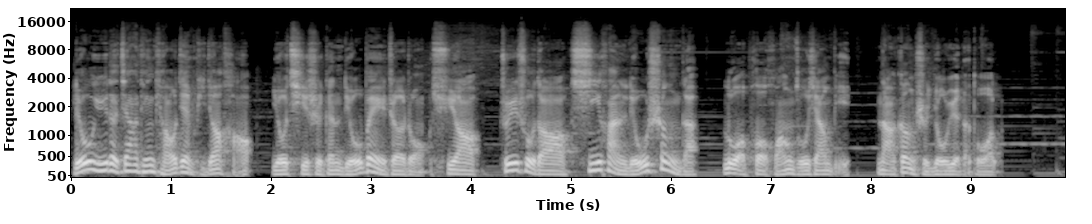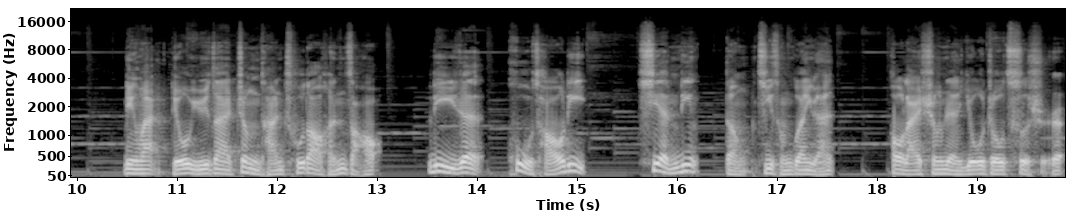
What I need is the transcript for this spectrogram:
刘虞的家庭条件比较好，尤其是跟刘备这种需要追溯到西汉刘胜的落魄皇族相比，那更是优越的多了。另外，刘虞在政坛出道很早，历任护曹吏、县令等基层官员，后来升任幽州刺史。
